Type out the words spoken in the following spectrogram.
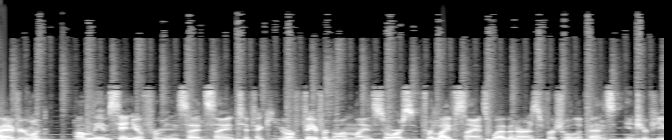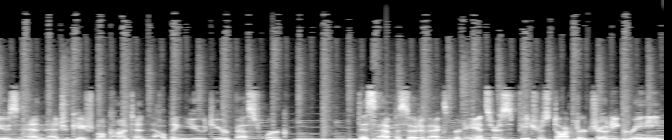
Hi, everyone. I'm Liam Sanyo from Inside Scientific, your favorite online source for life science webinars, virtual events, interviews, and educational content helping you do your best work. This episode of Expert Answers features Dr. Jody Greaney,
